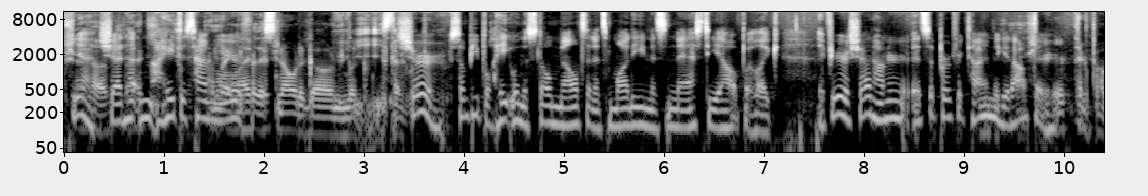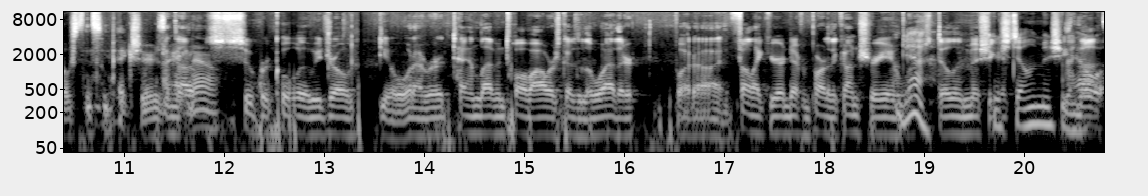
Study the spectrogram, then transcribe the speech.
Shed yeah, hunting's shed hunting. I hate this time I'm of waiting year. for the snow to go and look. instead of- Sure. Some people hate when the snow melts and it's muddy and it's nasty out, but like if you're a shed hunter, it's a perfect time to get out there. They're posting some pictures I right thought it now. was super cool that we drove, you know, whatever, 10, 11, 12 hours because of the weather. But uh, it felt like you're in a different part of the country and Yeah. we're still in Michigan. You're still in Michigan. I, al-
